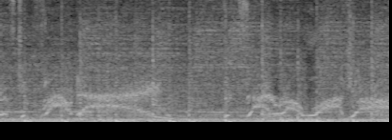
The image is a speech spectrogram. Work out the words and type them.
is confounding. The tyrant walker.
